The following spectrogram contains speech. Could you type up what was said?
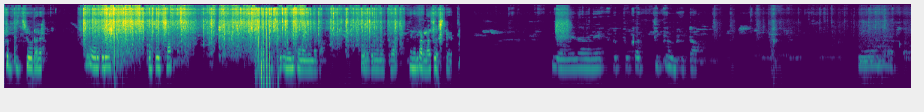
കത്തിച്ചു വിടലേ ഓർഡർ കുറച്ച് ദിവസം. കള്ളാസ് വെച്ചേ ഞാനിതങ്ങനെ അടുപ്പ് കത്തിക്കുന്നുണ്ട് കേട്ടോ നോക്കാം.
